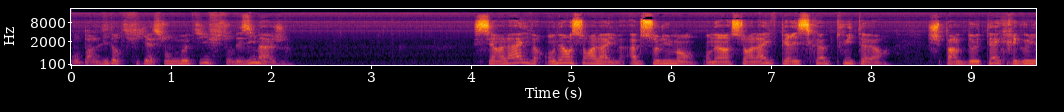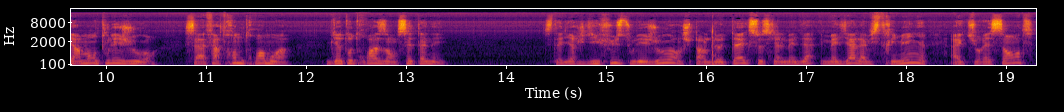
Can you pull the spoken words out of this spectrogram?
On parle d'identification de motifs sur des images. C'est un live, on est sur un live, absolument. On est sur un live Periscope Twitter. Je parle de tech régulièrement tous les jours. Ça va faire 33 mois, bientôt 3 ans cette année. C'est-à-dire que je diffuse tous les jours, je parle de tech, social media, live streaming, actu récente,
